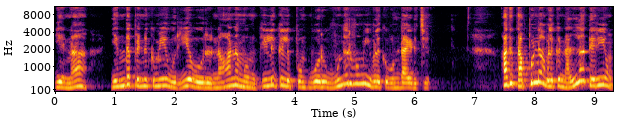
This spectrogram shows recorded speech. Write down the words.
ஏன்னா எந்த பெண்ணுக்குமே உரிய ஒரு நாணமும் கிளுகிழுப்பும் ஒரு உணர்வும் இவளுக்கு உண்டாயிடுச்சு. அது தப்புன்னு அவளுக்கு நல்லா தெரியும்.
